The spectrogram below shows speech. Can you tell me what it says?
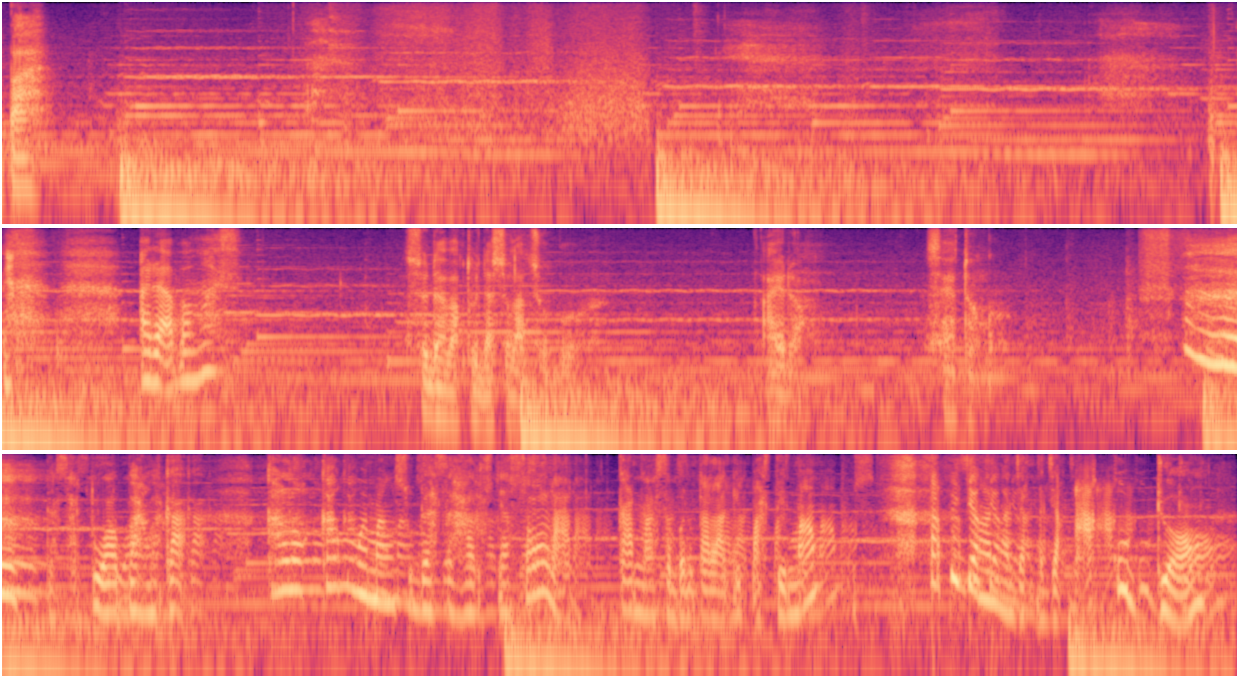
Ipa. Ada apa, Mas? Sudah waktunya sholat subuh. Ayo dong. Saya tunggu. Dasar tua bangka. Kalau kamu memang sudah seharusnya sholat, karena sebentar lagi pasti mampus. Tapi jangan ngajak-ngajak aku dong.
